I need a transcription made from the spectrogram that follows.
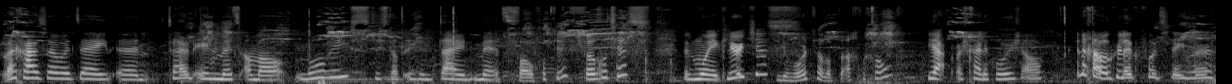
Wij gaan zo meteen een tuin in met allemaal lorries. Dus dat is een tuin met Vogeltjes. vogeltjes. Met mooie kleurtjes. Je hoort wel op de achtergrond. Ja, waarschijnlijk hoor je ze al. En dan gaan we ook weer leuke foto's nemen.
